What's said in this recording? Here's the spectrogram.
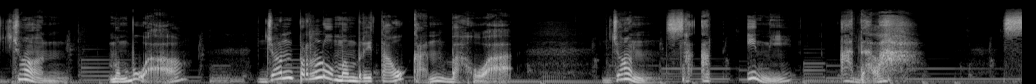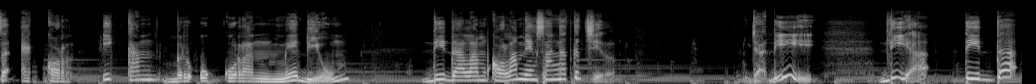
John membual, John perlu memberitahukan bahwa John saat ini adalah seekor ikan berukuran medium di dalam kolam yang sangat kecil. Jadi, dia tidak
